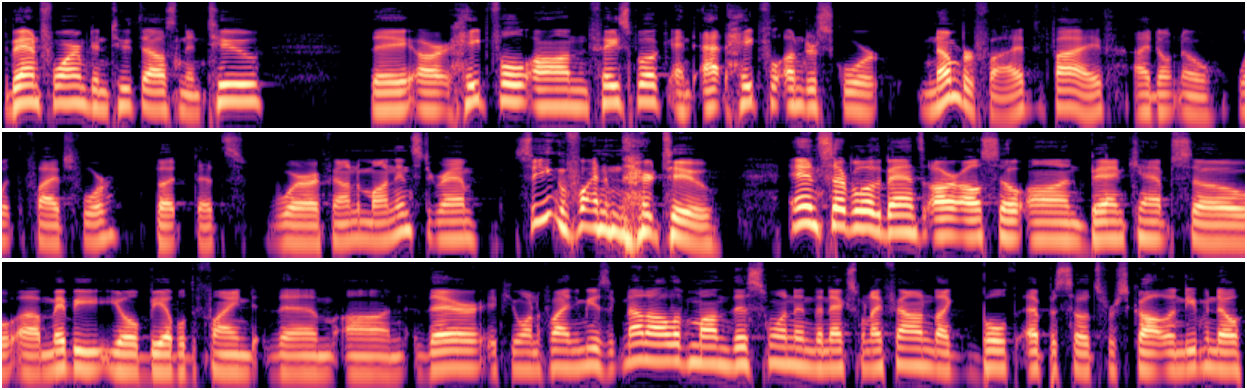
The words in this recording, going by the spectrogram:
The band formed in 2002. They are Hateful on Facebook and at Hateful underscore number five. Five. I don't know what the five's for, but that's where I found them on Instagram. So you can find them there too. And several of the bands are also on Bandcamp, so uh, maybe you'll be able to find them on there if you want to find the music. Not all of them on this one and the next one. I found like both episodes for Scotland, even though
